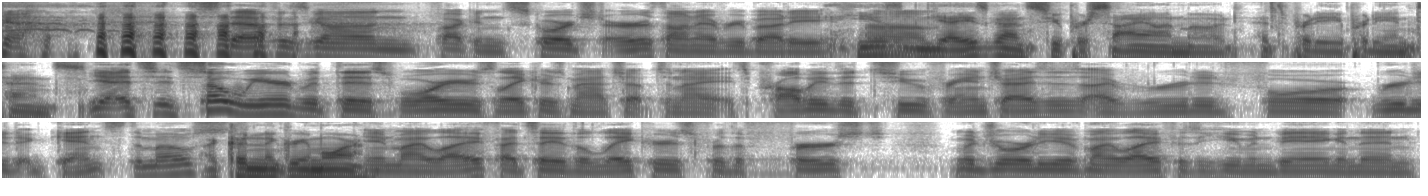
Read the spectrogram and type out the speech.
Yeah. Steph has gone fucking scorched earth on everybody. He's Um, yeah, he's gone super Saiyan mode. It's pretty pretty intense. Yeah, it's it's so weird with this Warriors Lakers matchup tonight. It's probably the two franchises I've rooted for rooted against the most I couldn't agree more. in my life. I'd say the Lakers for the first majority of my life as a human being and then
